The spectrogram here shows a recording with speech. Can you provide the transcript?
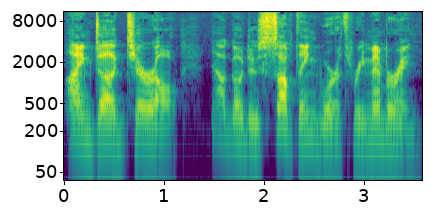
I'm Doug Tyrrell. Now go do something worth remembering.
